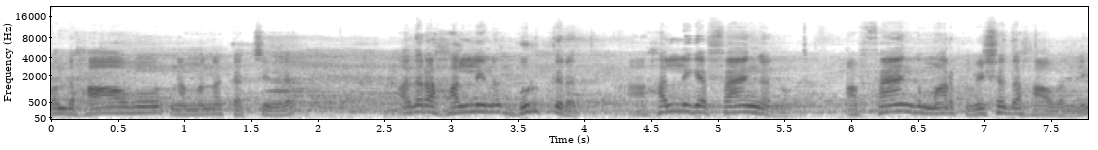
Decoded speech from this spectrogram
ಒಂದು ಹಾವು ನಮ್ಮನ್ನು ಕಚ್ಚಿದರೆ ಅದರ ಹಲ್ಲಿನ ಗುರುತಿರುತ್ತೆ. ಆ ಹಲ್ಲಿಗೆ ಫ್ಯಾಂಗ್ ಅನ್ನೋದು ಆ ಫ್ಯಾಂಗ್ ಮಾರ್ಕ್ ವಿಷದ ಹಾವಲ್ಲಿ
